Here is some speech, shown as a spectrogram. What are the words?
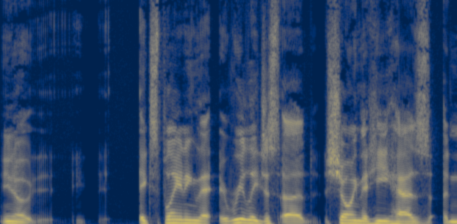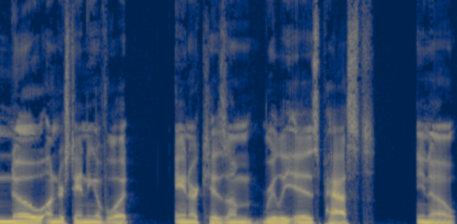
you know, explaining that really just uh, showing that he has no understanding of what anarchism really is past, you know,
